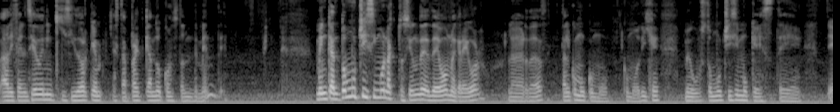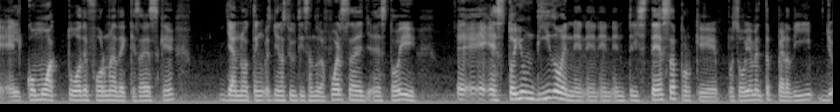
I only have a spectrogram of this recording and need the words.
a diferencia de un inquisidor que está practicando constantemente. Me encantó muchísimo la actuación de, Ewan McGregor, la verdad. Tal como, como, como dije, me gustó muchísimo que este. El cómo actuó de forma de que, ¿sabes qué? Ya no tengo. Ya no estoy utilizando la fuerza. Estoy. Eh, eh, estoy hundido en, en, en, en, tristeza porque pues obviamente perdí yo,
